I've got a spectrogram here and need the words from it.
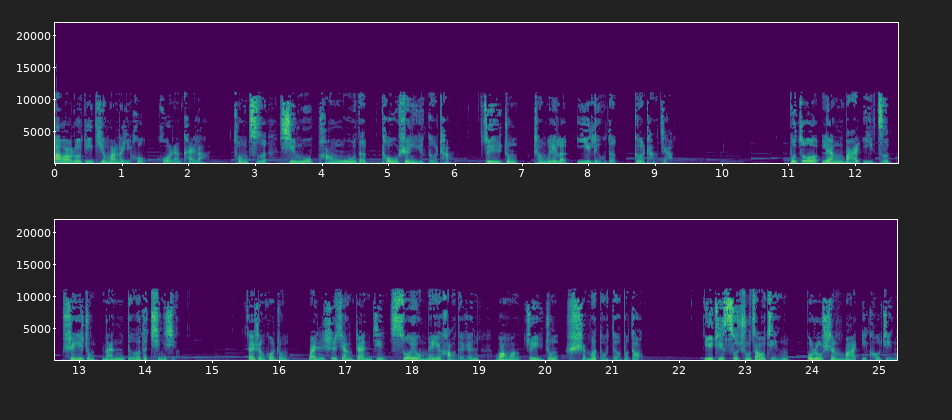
帕瓦罗蒂听完了以后豁然开朗，从此心无旁骛的投身于歌唱，最终成为了一流的歌唱家。不坐两把椅子是一种难得的清醒。在生活中，凡是想占尽所有美好的人，往往最终什么都得不到。与其四处找井，不如深挖一口井，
